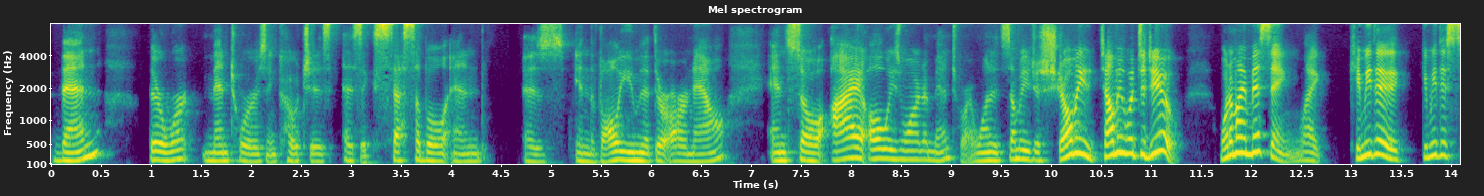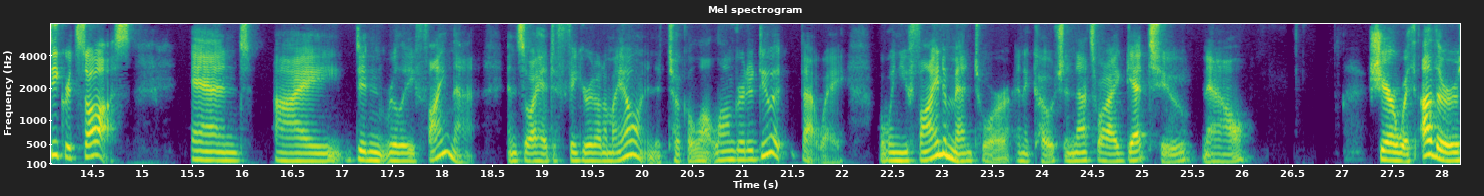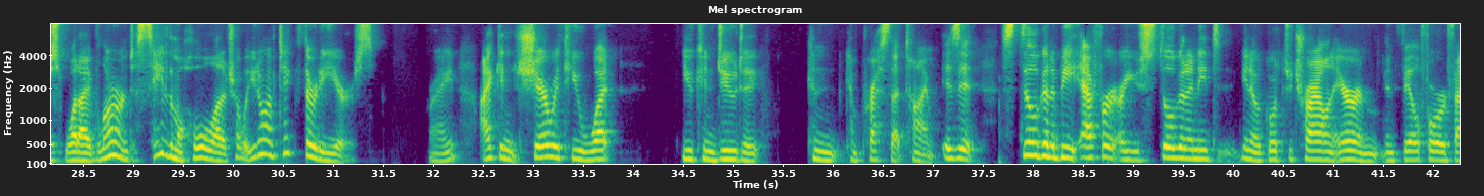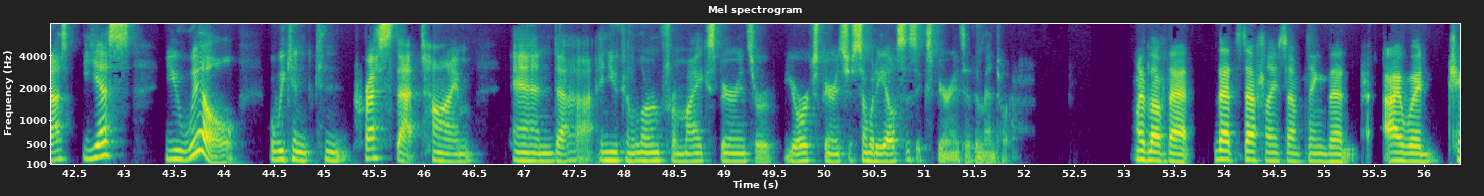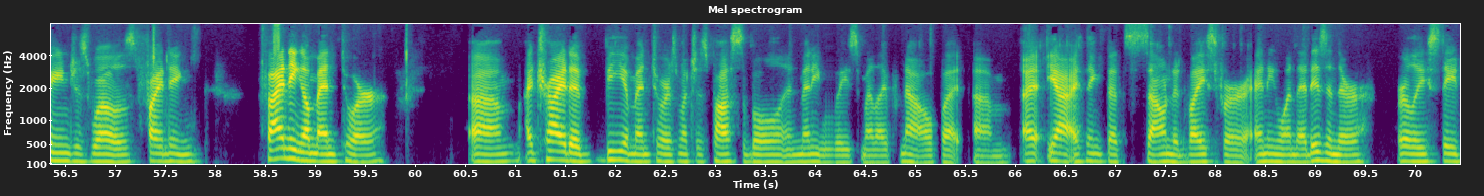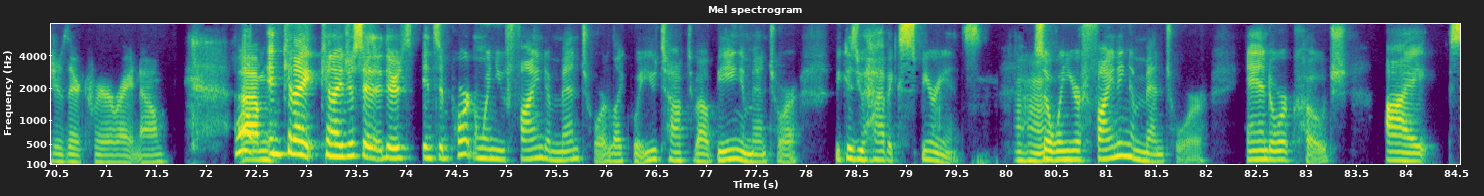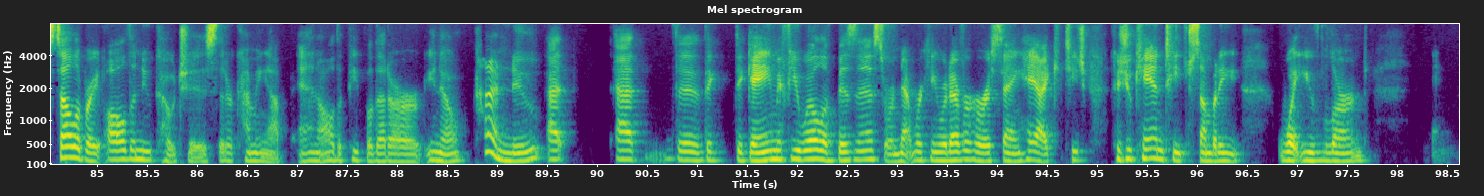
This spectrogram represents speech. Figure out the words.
then, there weren't mentors and coaches as accessible and as in the volume that there are now. And so I always wanted a mentor. I wanted somebody to show me, tell me what to do. What am I missing? Like, give me the give me the secret sauce. And I didn't really find that. And so I had to figure it out on my own. And it took a lot longer to do it that way. But when you find a mentor and a coach, and that's why I get to now share with others what I've learned to save them a whole lot of trouble. You don't have to take 30 years, right? I can share with you what you can do to can compress that time. Is it still going to be effort? Are you still going to need to, you know, go through trial and error and, and fail forward fast? Yes, you will, but we can compress that time and uh, and you can learn from my experience or your experience or somebody else's experience as a mentor. I love that. That's definitely something that I would change as well as finding finding a mentor. Um, I try to be a mentor as much as possible in many ways in my life now, but um, I, yeah, I think that's sound advice for anyone that is in their early stages of their career right now. Well, um, and can I can I just say that there's it's important when you find a mentor like what you talked about being a mentor because you have experience. Mm-hmm. So when you're finding a mentor and or coach, I celebrate all the new coaches that are coming up and all the people that are, you know, kind of new at at the, the the game, if you will, of business or networking or whatever, who are saying, "Hey, I can teach," because you can teach somebody what you've learned.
